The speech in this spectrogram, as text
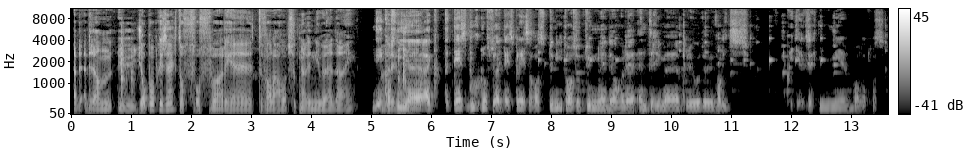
heb, heb je dan je job opgezegd? Of, of waren je toevallig al op zoek naar een nieuwe uitdaging? Nee, ik was niet, eh ik, of zo, uit tijdspaleis, dat was toen niet, het was ook toen eh, de, de interim eh, periode van iets, ik weet eerlijk gezegd niet meer wat dat was.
